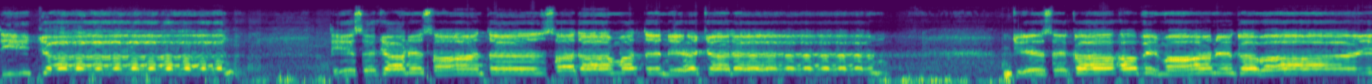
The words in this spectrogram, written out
ਤੀਜਾ ਤਿਸ ਜਨ ਸ਼ਾਂਤ ਜਿਸ ਕਾ ਅਭਿਮਾਨ ਗਵਾਏ।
